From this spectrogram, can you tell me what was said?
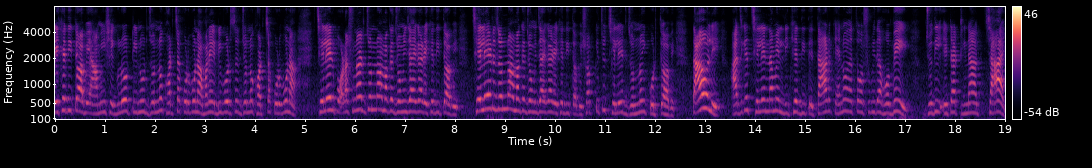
রেখে দিতে হবে। আমি সেগুলো টিনুর জন্য খরচা করব না মানে ডিভোর্সের জন্য খরচা করব না। ছেলের পড়াশোনার জন্য আমাকে জমি জায়গা রেখে দিতে হবে। ছেলের জন্য আমাকে জমি জায়গা রেখে দিতে হবে। সব কিছু ছেলের জন্যই করতে হবে। তাহলে আজকে ছেলের নামে লিখে দিতে তার কেন এত অসুবিধা হবে? যদি এটা টিনা চায়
